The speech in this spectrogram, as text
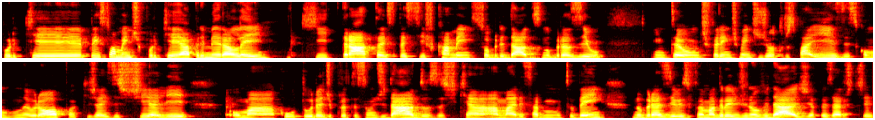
porque principalmente porque é a primeira lei que trata especificamente sobre dados no Brasil. Então, diferentemente de outros países, como na Europa, que já existia ali uma cultura de proteção de dados, acho que a Mari sabe muito bem, no Brasil isso foi uma grande novidade, apesar de ter,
